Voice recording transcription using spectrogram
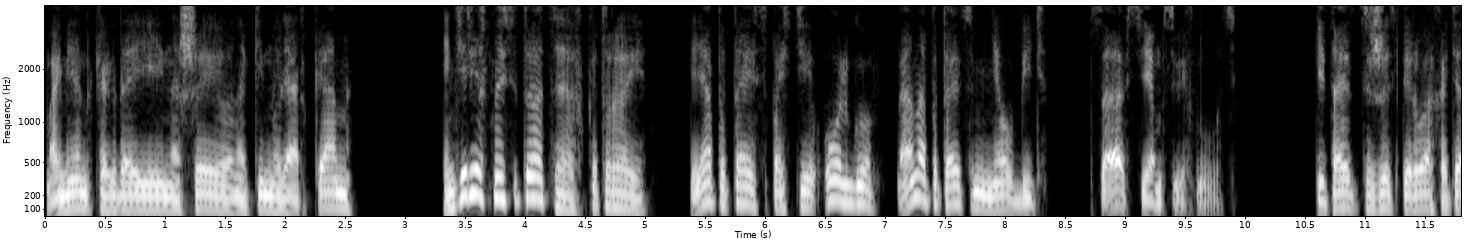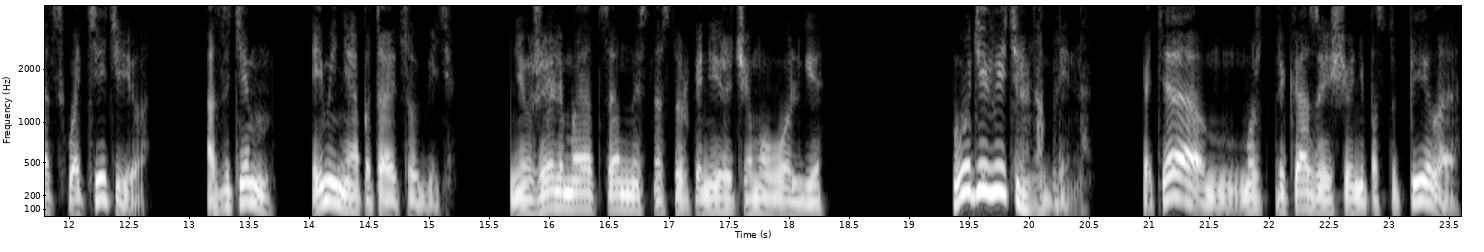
Момент, когда ей на шею накинули аркан. Интересная ситуация, в которой я пытаюсь спасти Ольгу, а она пытается меня убить. Совсем свихнулась. Китайцы же сперва хотят схватить ее, а затем и меня пытаются убить. Неужели моя ценность настолько ниже, чем у Ольги? Удивительно, блин. Хотя, может, приказа еще не поступило.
